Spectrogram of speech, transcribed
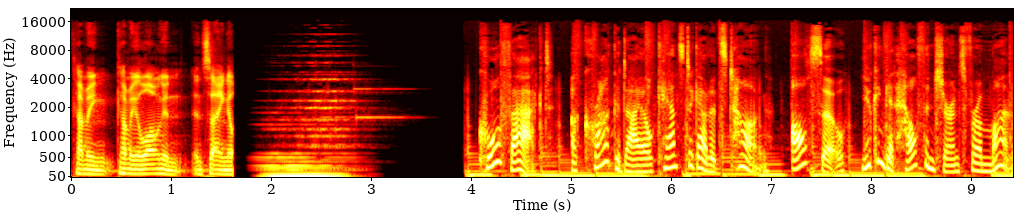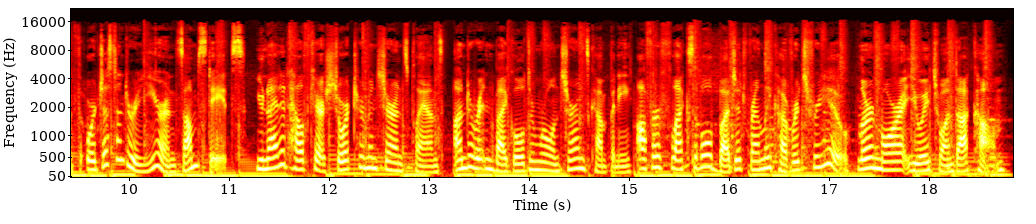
coming coming along and, and saying Cool fact a crocodile can't stick out its tongue. Also, you can get health insurance for a month or just under a year in some states. United Healthcare short term insurance plans, underwritten by Golden Rule Insurance Company, offer flexible, budget friendly coverage for you. Learn more at uh1.com.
